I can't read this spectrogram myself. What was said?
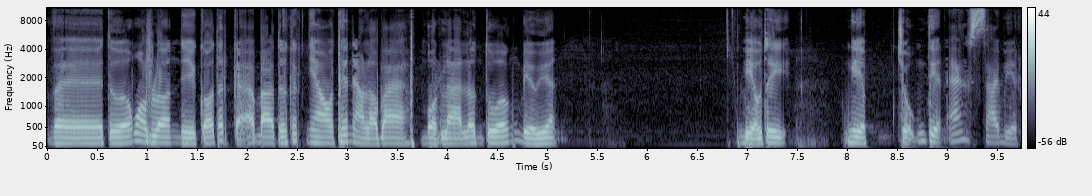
Về tướng một luân thì có tất cả ba tướng khác nhau, thế nào là ba? Một là luân tướng biểu hiện, biểu thị nghiệp chủng thiện ác sai biệt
